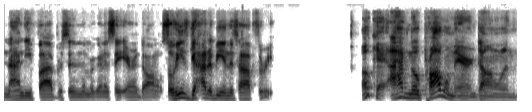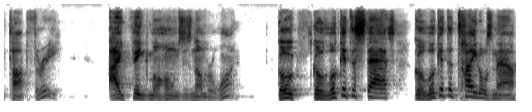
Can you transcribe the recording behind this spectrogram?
95% of them are going to say Aaron Donald. So he's got to be in the top three. Okay. I have no problem Aaron Donald in the top three. I think Mahomes is number one. Go go look at the stats. Go look at the titles now.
